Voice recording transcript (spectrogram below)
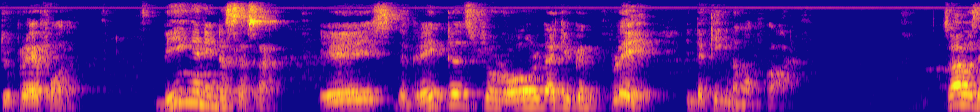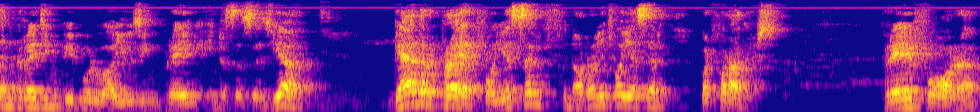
to pray for them. Being an intercessor is the greatest role that you can play in the kingdom of God. So I was encouraging people who are using praying intercessors here. Gather prayer for yourself, not only for yourself, but for others. Pray for, uh,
